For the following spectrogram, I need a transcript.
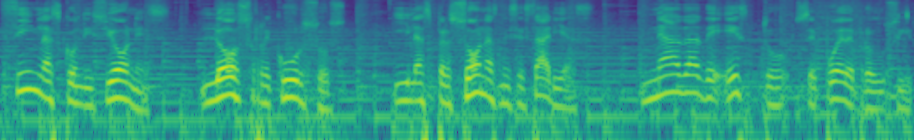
sin las condiciones, los recursos y las personas necesarias, nada de esto se puede producir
